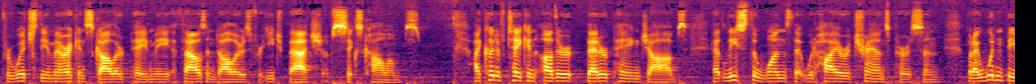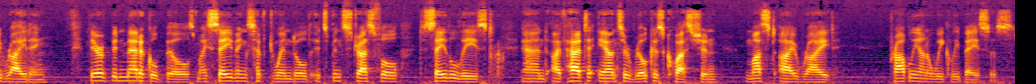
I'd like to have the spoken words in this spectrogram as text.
for which the American Scholar paid me $1,000 for each batch of six columns. I could have taken other better paying jobs, at least the ones that would hire a trans person, but I wouldn't be writing. There have been medical bills. My savings have dwindled. It's been stressful, to say the least, and I've had to answer Rilke's question must I write? Probably on a weekly basis.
